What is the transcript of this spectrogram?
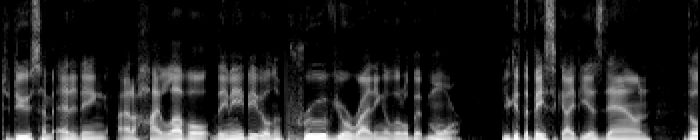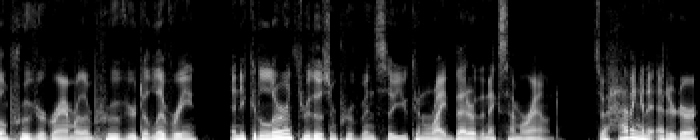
to do some editing at a high level, they may be able to improve your writing a little bit more. You get the basic ideas down, they'll improve your grammar, they'll improve your delivery, and you can learn through those improvements so you can write better the next time around. So having an editor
